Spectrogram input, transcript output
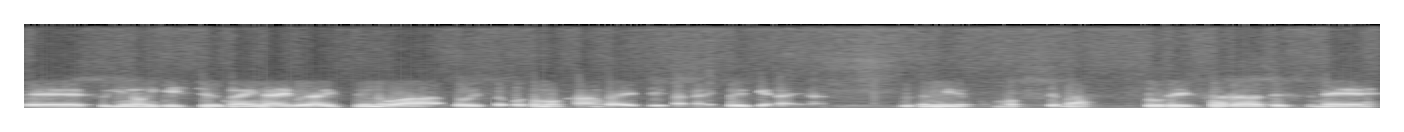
えー、次の1週間以内ぐらいっていうのはそういったことも考えていかないといけないなというふうに思ってます。それからですね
